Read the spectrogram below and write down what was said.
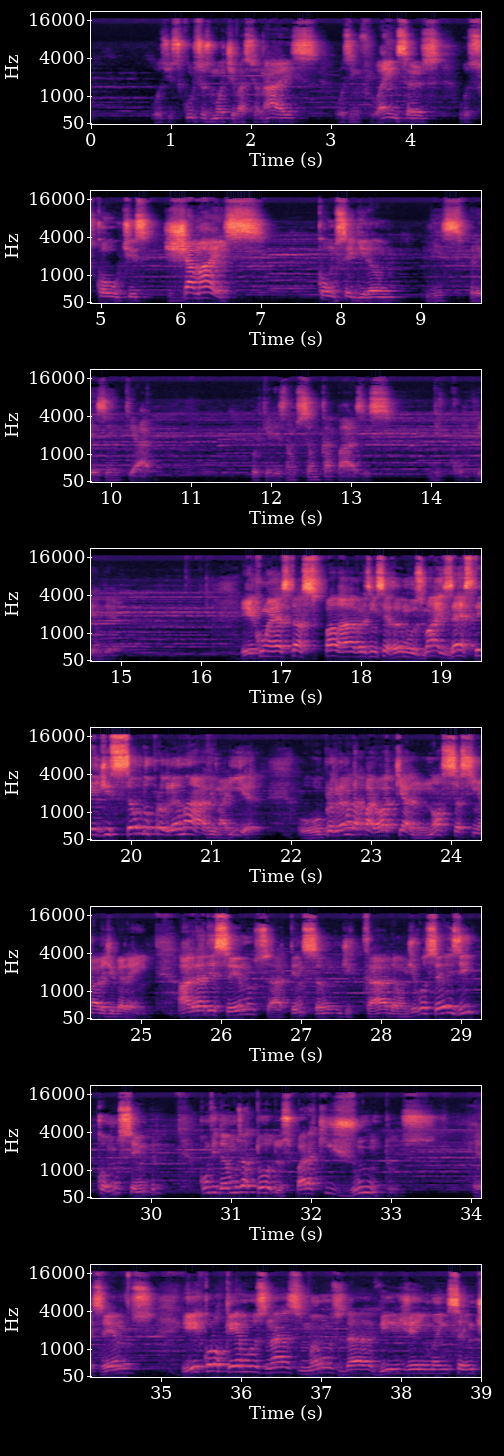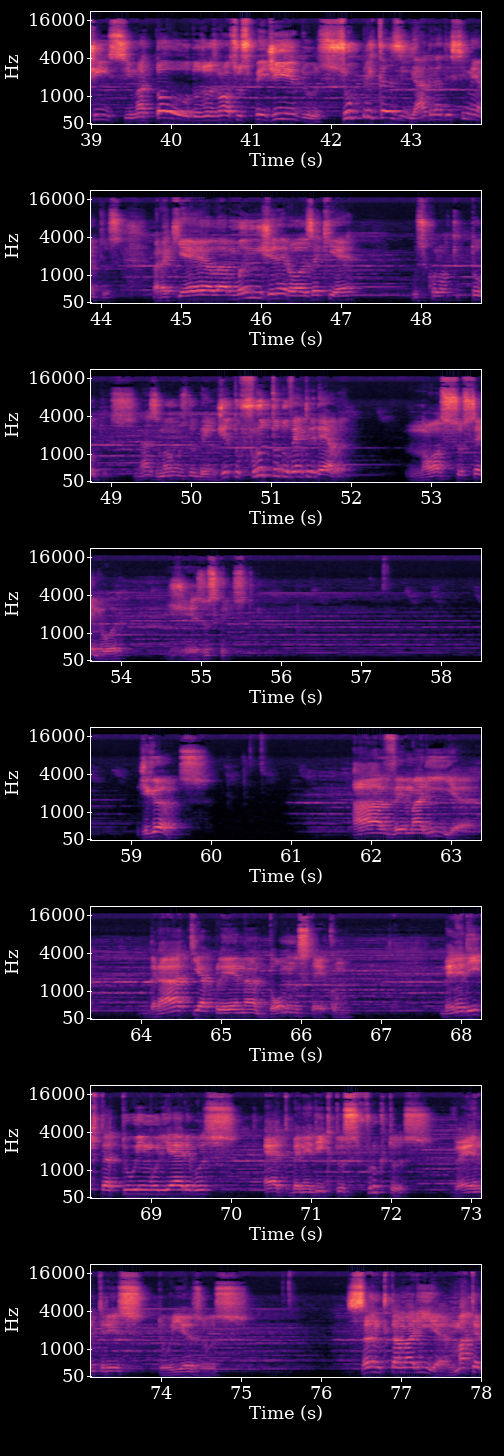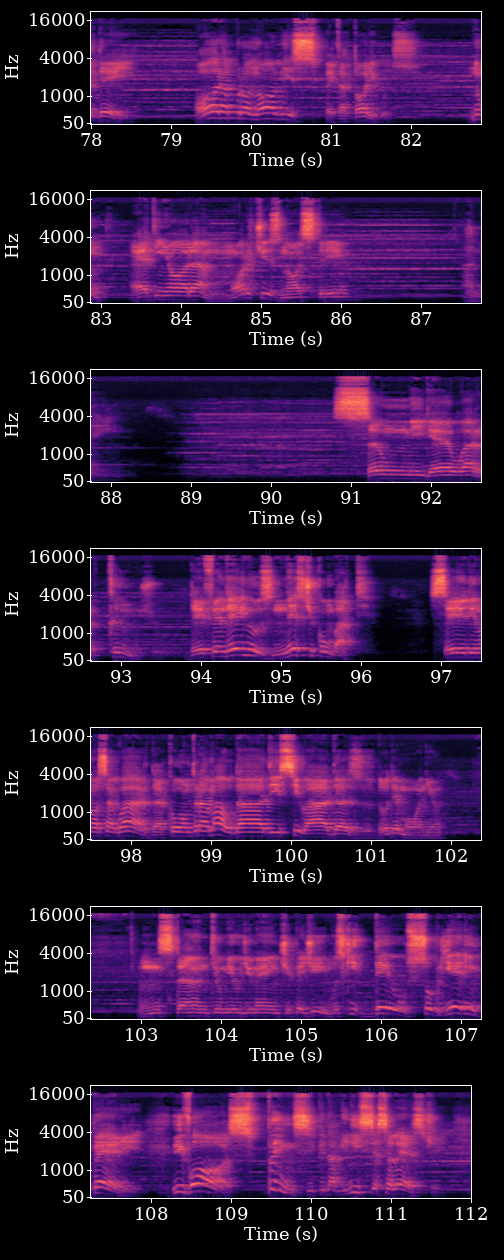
os discursos motivacionais, os influencers, os coaches jamais conseguirão lhes presentear, porque eles não são capazes de compreender. E com estas palavras encerramos mais esta edição do programa Ave Maria, o programa da paróquia Nossa Senhora de Belém. Agradecemos a atenção de cada um de vocês e, como sempre, convidamos a todos para que juntos rezemos e coloquemos nas mãos da Virgem Mãe Santíssima todos os nossos pedidos, súplicas e agradecimentos, para que ela, Mãe generosa que é, os coloque todos nas mãos do bendito fruto do ventre dela, nosso Senhor Jesus Cristo. Digamos, Ave Maria, gratia plena Dominus tecum, benedicta tu in mulieribus, et benedictus fructus ventris tu, Jesus. Sancta Maria, Mater Dei, ora pro nobis peccatoribus, nunc et in hora mortis nostri. Amém. São Miguel Arcanjo, defendei-nos neste combate. Sede nossa guarda contra a maldade e ciladas do demônio. Instante humildemente pedimos que Deus sobre ele impere, e vós, príncipe da milícia celeste,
